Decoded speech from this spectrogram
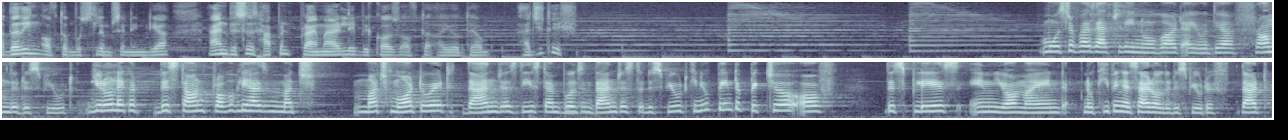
othering of the Muslims in India, and this has happened primarily because of the Ayodhya agitation. most of us actually know about Ayodhya from the dispute. You know, like a, this town probably has much much more to it than just these temples and than just the dispute. Can you paint a picture of this place in your mind? You know, keeping aside all the dispute, if that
